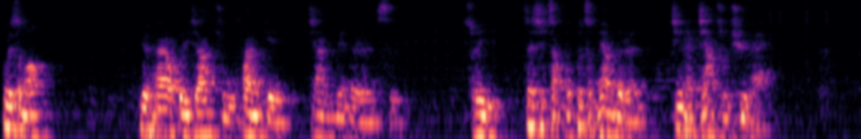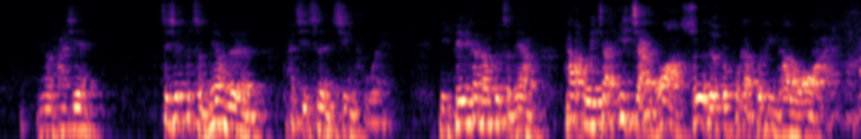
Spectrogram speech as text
为什么？因为他要回家煮饭给家里面的人吃。所以这些长得不怎么样的人，竟然嫁出去了。你有没有发现，这些不怎么样的人，他其实很幸福哎。你别看他不怎么样，他回家一讲话，所有人都不敢不听他的话哎。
